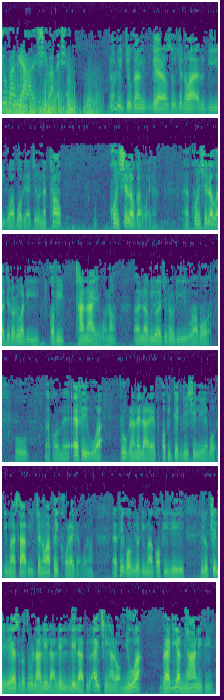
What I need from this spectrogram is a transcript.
ကြိုးပမ်းခဲ့ရတာတွေ ရှိပါလဲရှင့်။ဘယ်လောက်အထိ ကြိုးပမ်းခဲ့ရသလဲဆိုတော့ကျနော်က ၂၀၀၇-၈လောက်က ကော်ဖီဌာနရယ်၊နောက်ပြီးတော့ FAO က Program နဲ့လာတဲ့ Coffee Technician တွေဒီမှာစပြီး ကျနော်က ဖိတ်ခေါ်လိုက်တယ်။ဖိတ်ခေါ်ပြီးတော့ ဒီမှာ ကော်ဖီတွေ ဒီလိုဖြစ်နေတယ်ဆိုတော့သူတို့ လာလေ့လာပြီးတော့ အဲဒီအချိန်ကတော့ မျိုးက Variety က များနေသေးတယ်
